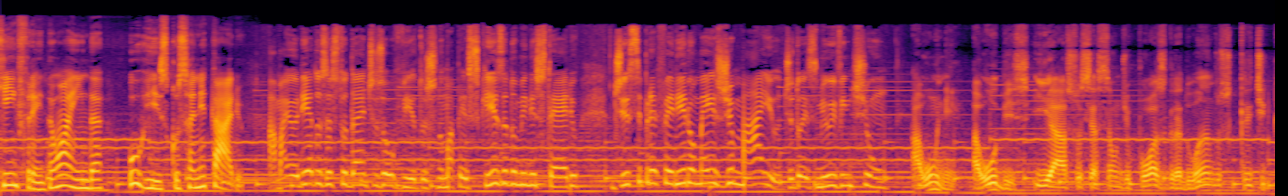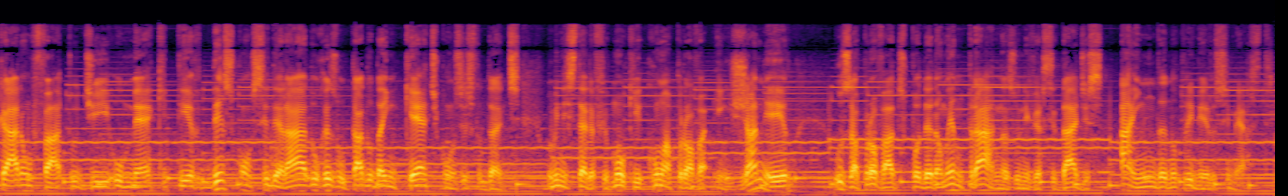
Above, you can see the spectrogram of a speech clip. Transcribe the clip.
que enfrentam ainda o risco sanitário. A maioria dos estudantes ouvidos numa pesquisa do Ministério disse preferir o mês de maio de 2021. A UNE, a UBS e a Associação de Pós-Graduandos criticaram o fato de o MEC ter desconsiderado o resultado da enquete com os estudantes. O Ministério afirmou que, com a prova em janeiro, os aprovados poderão entrar nas universidades ainda no primeiro semestre.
